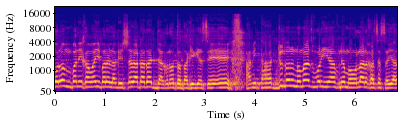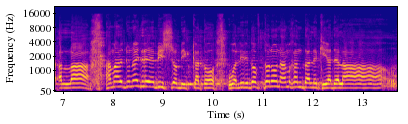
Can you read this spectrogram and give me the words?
গরম পানি খাওয়াইবার লাগে সারাটা রাত জাগ্রত থাকি গেছে। আমি তাহাজ্জুদর নমাজ পড়িয়া আপনি মৌলার কাছে সাইয়ার আল্লাহ, আমার জুনাইদ রে বিশ্ববিখ্যাত ওয়ালির দফতর নাম খান খান্তা লেখিয়া দিলাও।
